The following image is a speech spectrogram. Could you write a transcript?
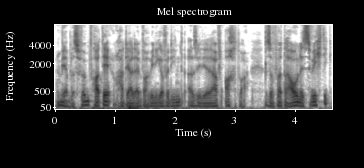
Und wer plus 5 hatte, hatte halt einfach weniger verdient, als wie der, der auf 8 war. Also Vertrauen ist wichtig,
